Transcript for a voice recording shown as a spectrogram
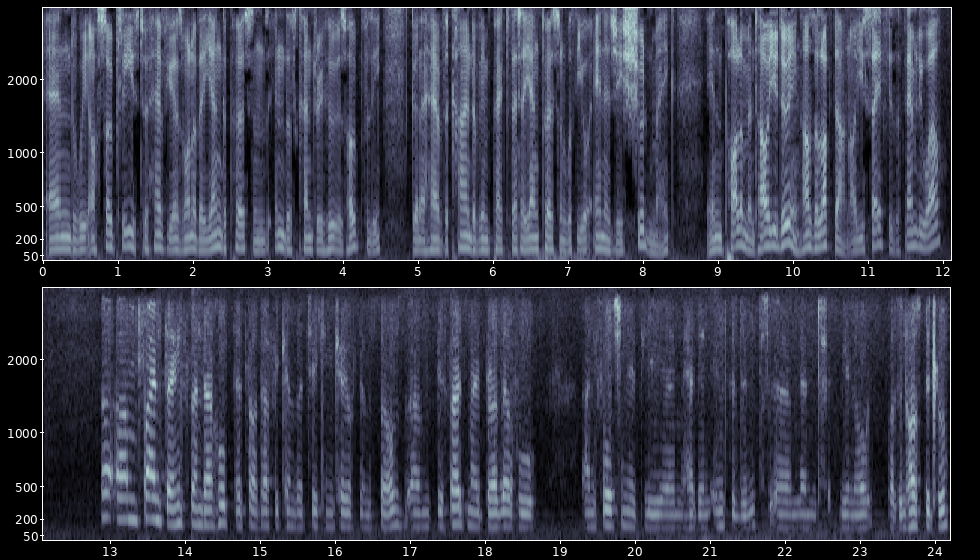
and we are so pleased to have you as one of the younger persons in this country who is hopefully going to have the kind of impact that a young person with your energy should make in Parliament. How are you doing? How's the lockdown? Are you safe? Is the family well? Uh, fine, thanks, and I hope that South Africans are taking care of themselves. Um, besides my brother, who unfortunately um, had an incident um, and, you know, was in hospital.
